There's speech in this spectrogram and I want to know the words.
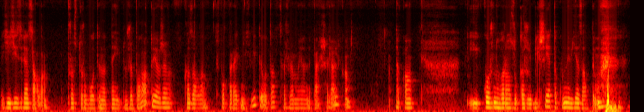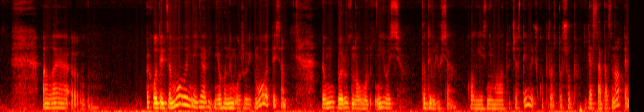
її зв'язала. Просто роботи над нею дуже багато, я вже казала в попередніх відео, так, це вже моя не перша лялька. Така. І кожного разу кажу, більше я таку не в'язатиму. Але приходить замовлення, я від нього не можу відмовитися, тому беру знову. І ось подивлюся, коли я знімала ту частиночку, просто щоб для себе знати,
